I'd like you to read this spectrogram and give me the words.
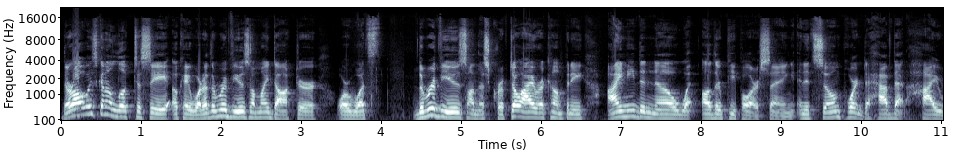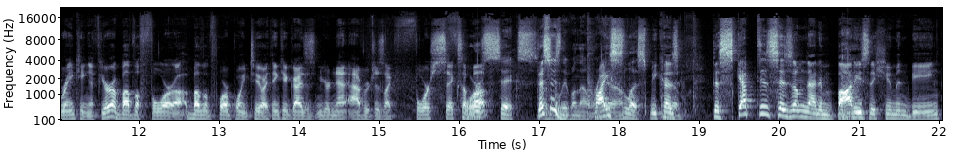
They're always going to look to see, okay, what are the reviews on my doctor or what's the reviews on this crypto IRA company. I need to know what other people are saying, and it's so important to have that high ranking. If you're above a four, uh, above a four point two, I think you guys your net average is like four six Four above Four six, This I is that one, yeah. priceless because the skepticism that embodies the human being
